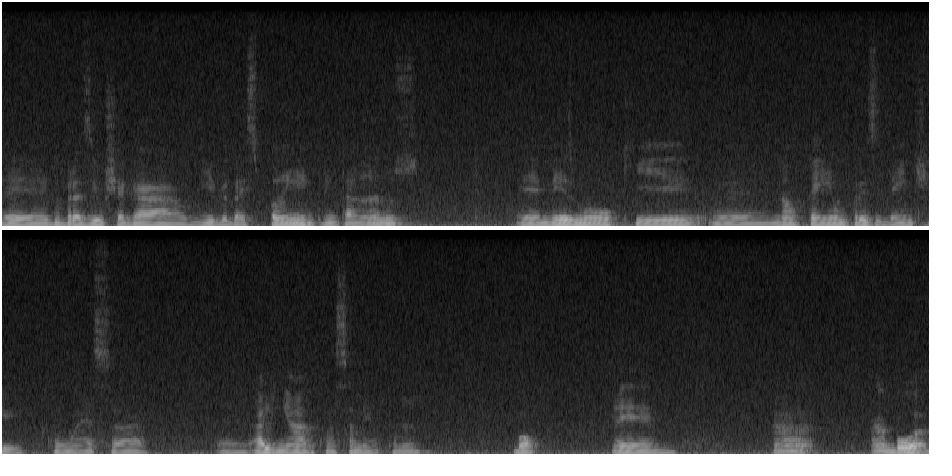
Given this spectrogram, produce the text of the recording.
é, do Brasil chegar ao nível da Espanha em 30 anos, é, mesmo que é, não tenha um presidente com essa é, alinhado com essa meta, né? Bom, é, a, a boa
